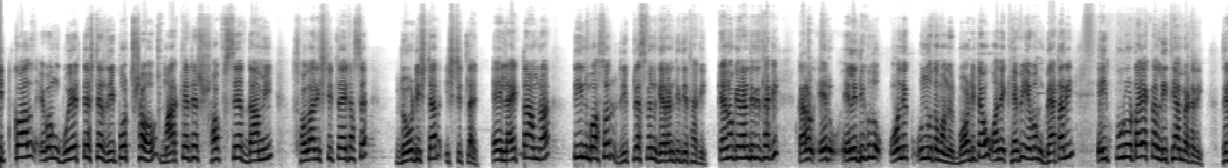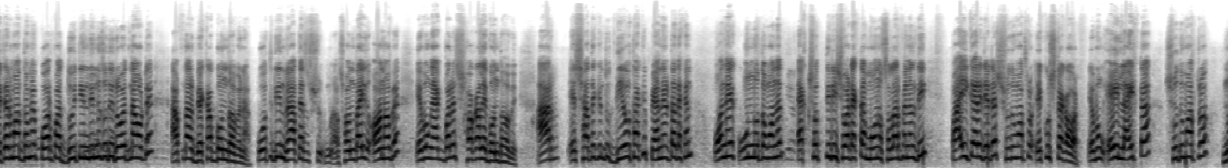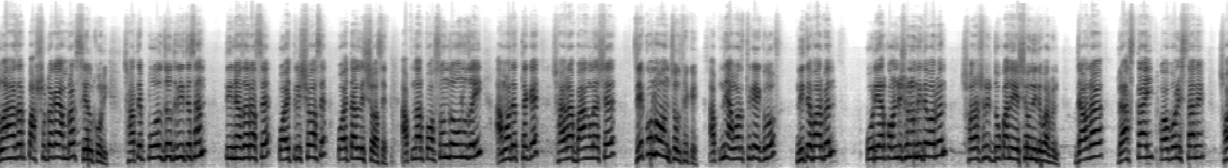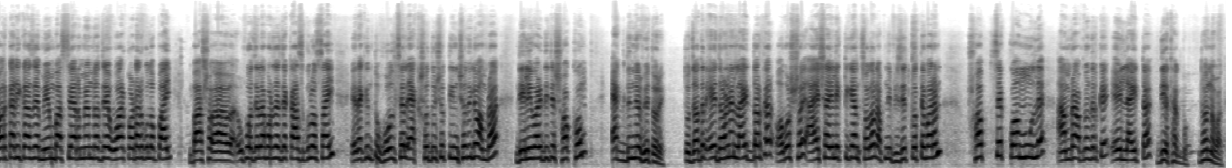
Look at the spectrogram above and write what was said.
ইটকল এবং বুয়েট টেস্টের রিপোর্ট সহ মার্কেটের সবচেয়ে দামি সোলার স্ট্রিট লাইট হচ্ছে রোড স্টার স্ট্রিট লাইট। এই লাইটটা আমরা তিন বছর রিপ্লেসমেন্ট গ্যারান্টি দিয়ে থাকি। কেন গ্যারান্টি দিয়ে থাকি? কারণ এর এলইডিগুলো অনেক উন্নত মানের, বডিটাও অনেক হেভি এবং ব্যাটারি এই পুরোটাই একটা লিথিয়াম ব্যাটারি যেটার মাধ্যমে পরপর দুই তিন দিনও যদি রোদ না ওঠে, আপনার ব্যাকআপ বন্ধ হবে না। প্রতিদিন রাতের সন্ধ্যায় অন হবে এবং একবারে সকালে বন্ধ হবে। আর এর সাথে কিন্তু দিয়েও থাকে প্যানেলটা দেখেন অনেক উন্নত মানের একশো তিরিশ ওয়াট একটা মনো সোলার প্যানেল দিই পাইকারি রেটে শুধুমাত্র একুশ টাকা ওয়াট এবং এই লাইটটা শুধুমাত্র নয় হাজার পাঁচশো টাকায় আমরা সেল করি। সাথে পোল যদি নিতে চান, তিন হাজার আছে, পঁয়ত্রিশশো আছে, পঁয়তাল্লিশশো আছে। আপনার পছন্দ অনুযায়ী আমাদের থেকে সারা বাংলাদেশে যে কোনো অঞ্চল থেকে আপনি আমাদের থেকে এগুলো নিতে পারবেন কোরিয়ার কন্ডিশনেও নিতে পারবেন, সরাসরি দোকানে এসেও নিতে পারবেন। যারা রাস্তায় কবরস্থানে সরকারি কাজে মেম্বার চেয়ারম্যানরা যে ওয়ার্ক অর্ডারগুলো পাই বা উপজেলা পর্যায়ে যে কাজগুলো চাই, এরা কিন্তু হোলসেল একশো দুশো তিনশো দিলেও আমরা ডেলিভারি দিতে সক্ষম একদিনের ভিতরে। তো যাদের এই ধরনের লাইট দরকার, অবশ্যই আয়েশা ইলেকট্রিক অ্যান্ড সোলার আপনি ভিজিট করতে পারেন। সবচেয়ে কম মূল্যে আমরা আপনাদেরকে এই লাইটটা দিয়ে থাকব। ধন্যবাদ।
